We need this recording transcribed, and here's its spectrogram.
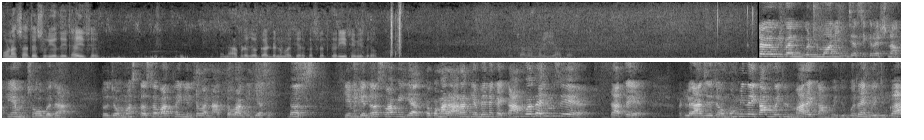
પોણા સાથે સૂર્યોદય થાય છે. અને આપણે જો ગાર્ડનમાં અત્યારે કસરત કરીએ છીએ મિત્રો ચાલો મળીએ આગળ. હેલો એવરીવન ગુડ મોર્નિંગ જય શ્રી કૃષ્ણ. કેમ છો બધા? તો જો મસ્ત સવાર થઈ ગયું સવાર તો વાગી ગયા છે દસ. કેમ કે દસ વાગી ગયા તો અમારા આરાધ્યા બેને કઈ કામ વધાર્યું છે? રાતે એટલે આજે જો મમ્મીને કામ વધ્યું ને મારે કામ વધ્યું બધાને વધ્યું કા?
